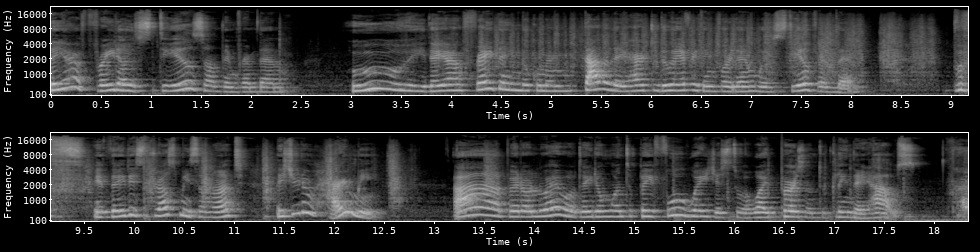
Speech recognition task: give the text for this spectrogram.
They are afraid I'll steal something from them. Ooh, they are afraid the indocumentada they hired to do everything for them will steal from them. Oof, if they distrust me so much, they shouldn't hire me. Ah, pero luego they don't want to pay full wages to a white person to clean their house.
